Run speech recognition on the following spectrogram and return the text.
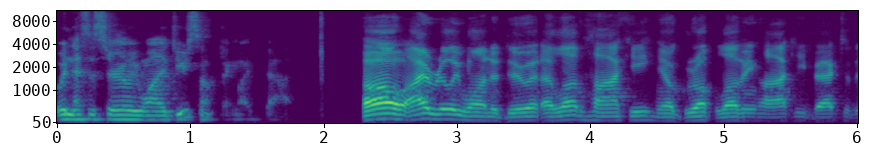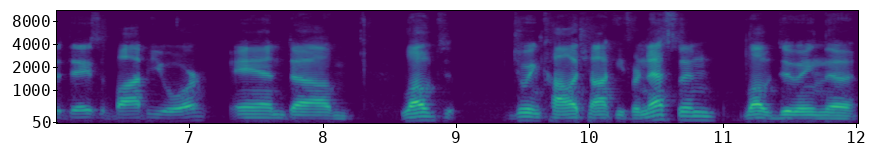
would necessarily want to do something like that. Oh, I really want to do it. I love hockey. You know, grew up loving hockey back to the days of Bobby Orr, and um, loved doing college hockey for NESN. Loved doing the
